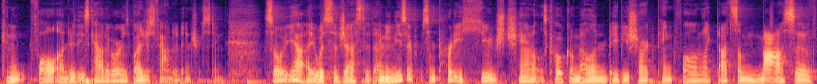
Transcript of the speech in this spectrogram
can fall under these categories, but I just found it interesting. So yeah, it was suggested. I mean, these are some pretty huge channels: CoComelon, Baby Shark, Pink Pinkfong. Like that's a massive,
